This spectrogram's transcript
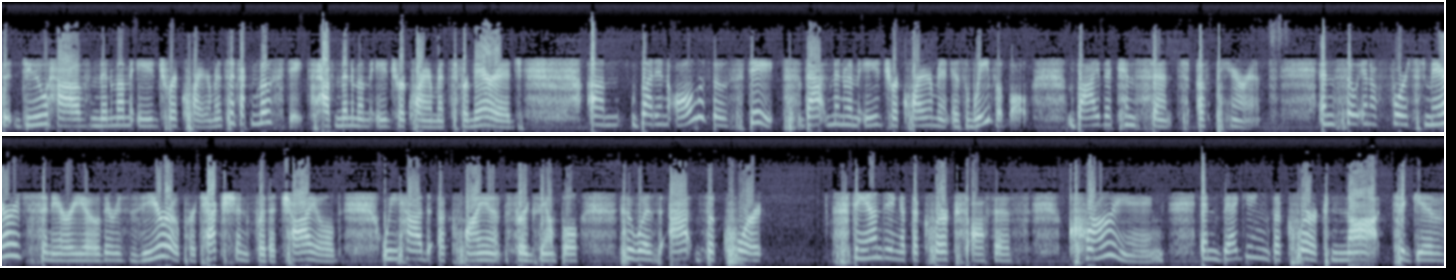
that do have minimum age requirements. In fact, most states have minimum age requirements for marriage. Um, but in all of those states, that minimum age requirement is waivable by the consent of parents. And so in a forced marriage scenario, there's zero protection for the child. We had a client, for example, who was at the court standing at the clerk's office crying and begging the clerk not to give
